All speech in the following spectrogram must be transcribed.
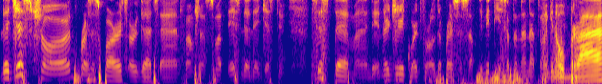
Digestion, process parts, organs, and functions. What is the digestive system? Uh, the energy required for all the process activities sa tanan nato nga ginaobra,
